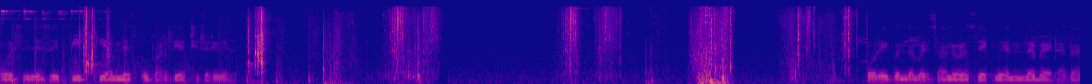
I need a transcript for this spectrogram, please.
और इसने जैसे पीक किया हमने इसको भर दिया अच्छी तरीके से। और एक बंदा मेरे सामने वाला सेक में अंदर बैठा था।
